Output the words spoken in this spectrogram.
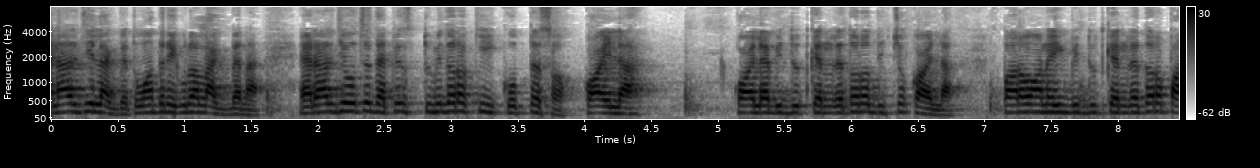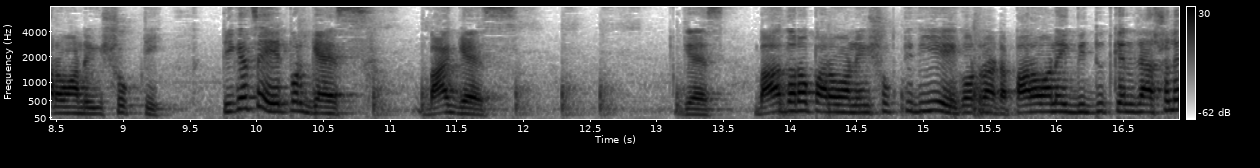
এনার্জি লাগবে। তোমাদের এগুলো লাগবে না। এনার্জি হচ্ছে দ্যাট মিনস তুমি ধরো কি করতেছ? কয়লা। কয়লা বিদ্যুৎ কেন্দ্রে ধরো দিচ্ছ কয়লা। পারমাণবিক বিদ্যুৎ কেন্দ্রে ধরো পারমাণবিক শক্তি। ঠিক আছে? এরপর গ্যাস বা গ্যাস গ্যাস বা ধরো পারমাণবিক শক্তি দিয়ে এই ঘটনাটা, পারমাণবিক বিদ্যুৎ কেন্দ্রে আসলে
